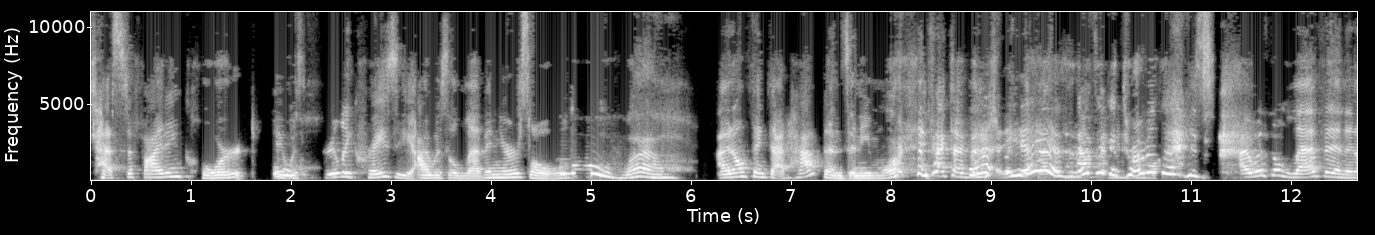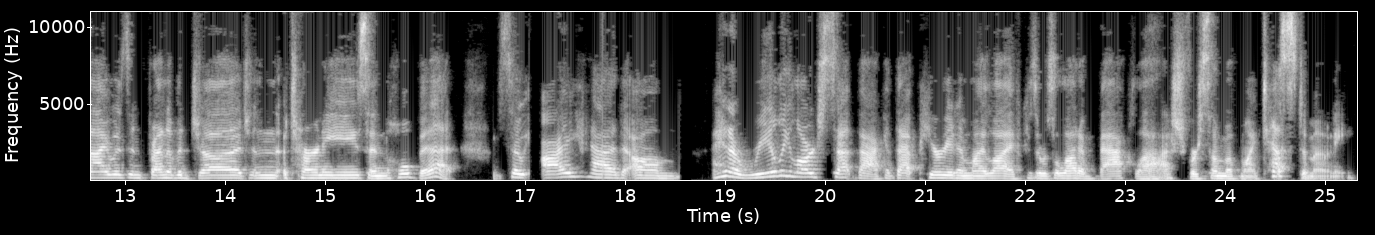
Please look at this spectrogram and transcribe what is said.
testified in court. Ooh. It was really crazy. I was 11 years old. Oh, wow. I don't think that happens anymore. In fact, I've been yes, that's like a traumatized. I was 11 and I was in front of a judge and attorneys and the whole bit. So I had um I had a really large setback at that period in my life because there was a lot of backlash for some of my testimony.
